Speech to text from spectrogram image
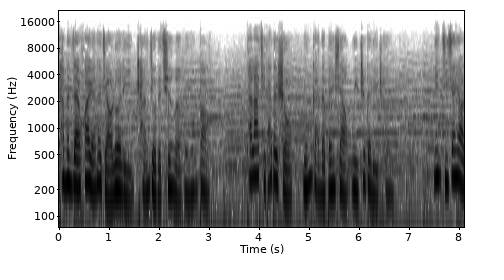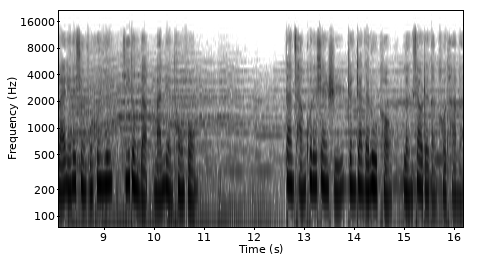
他们在花园的角落里长久的亲吻和拥抱，他拉起她的手，勇敢的奔向未知的旅程。因即将要来临的幸福婚姻，激动得满脸通红。但残酷的现实正站在路口，冷笑着等候他们。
